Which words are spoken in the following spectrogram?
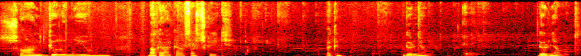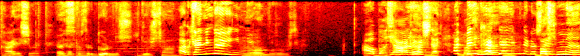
Şu an görünüyor. Bakın arkadaşlar Squeak. Bakın. Görünüyor mu? Evet. Görünüyor mu? Kardeşimin. Evet arkadaşlar görünüştür şu an. Abi kendin görünüyor. Tamam, bozulur. Abi basın Ya arkadaşlar. Abi benim karakterlerimi de göster. Basın mı?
